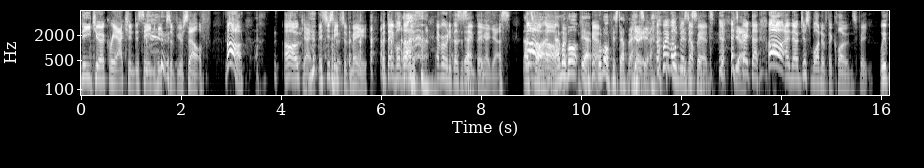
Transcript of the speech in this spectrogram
knee jerk reaction to seeing heaps of yourself. Oh, oh, okay. It's just heaps of me, but they've all done. Everybody does the same thing, I guess. That's Oh, fine. oh, And we've all, yeah, Yeah. we've all pissed our pants. Yeah, Yeah, We've all In pissed our unison. pants. It's Yeah. great that. Oh, and they're just one of the clones. But we've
